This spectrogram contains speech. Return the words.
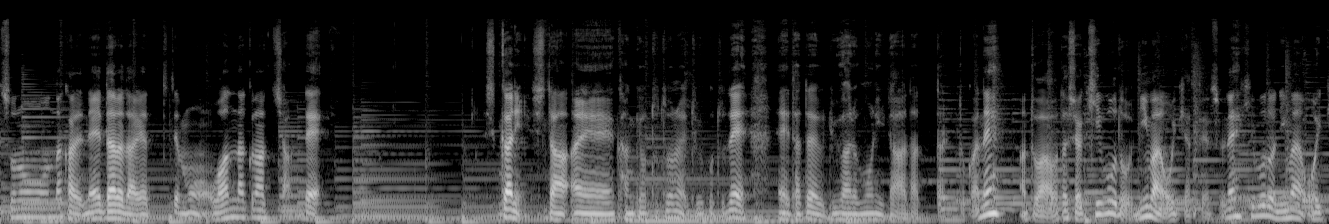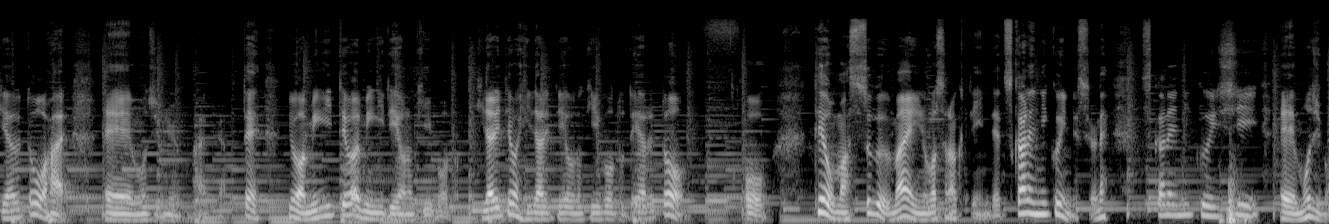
その中でね、だらだらやってても終わんなくなっちゃうんで、しっかりした、えー、環境を整えるということで、えー、例えばデュアルモニターだったりとかね、あとは私はキーボードを2枚置いてやってるんですよね。キーボードを2枚置いてやると、はい、えー、文字入力早くやって、要は右手は右手用のキーボード、左手は左手用のキーボードでやると、こう、手をまっすぐ前に伸ばさなくていいんで、疲れにくいんですよね。疲れにくいし、えー、文字も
